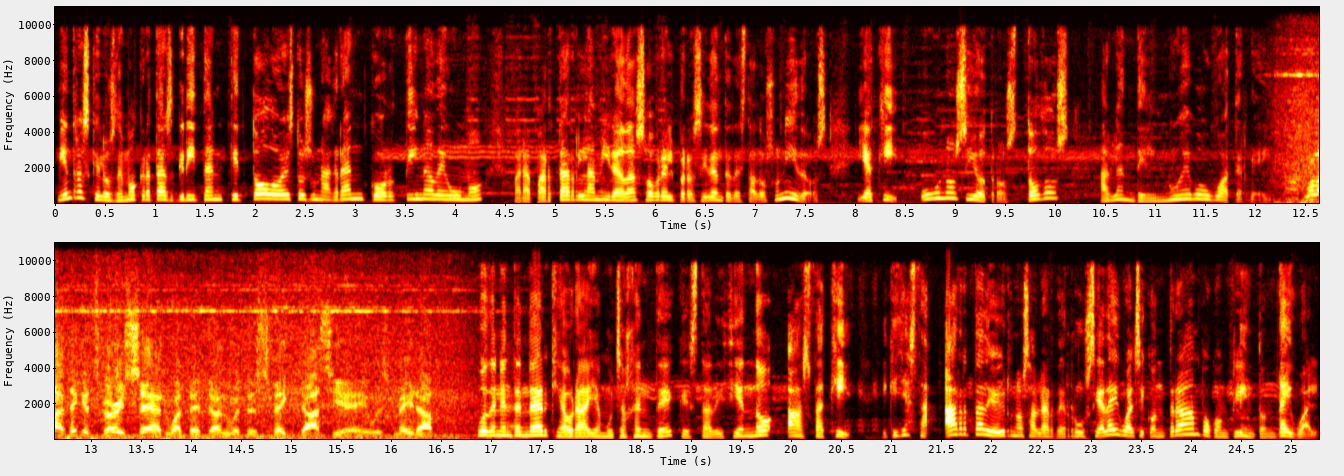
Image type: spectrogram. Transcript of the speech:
mientras que los demócratas gritan que todo esto es una gran cortina de humo para apartar la mirada sobre el presidente de Estados Unidos. Y aquí, unos y otros, todos, hablan del nuevo Watergate. Well, I think it's very sad what they've done with this fake dossier. It was made up. Pueden entender que ahora haya mucha gente que está diciendo hasta aquí y que ya está harta de oírnos hablar de Rusia. Da igual si con Trump o con Clinton, da igual.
